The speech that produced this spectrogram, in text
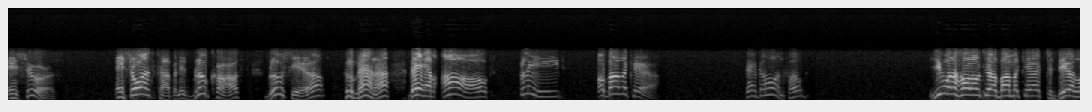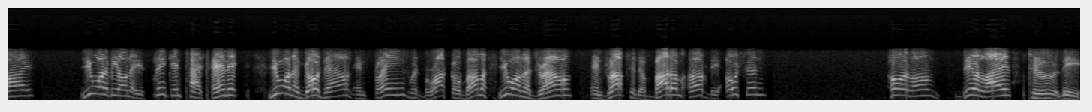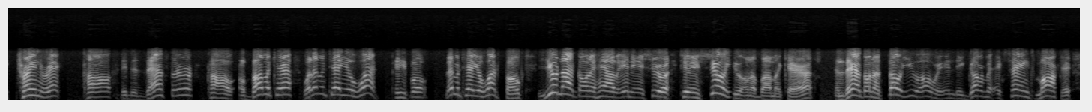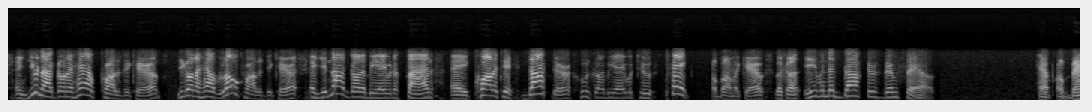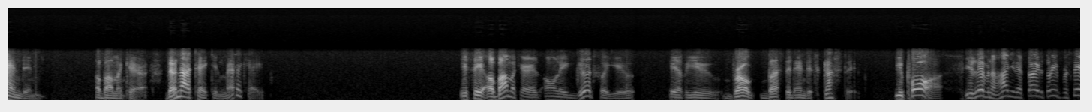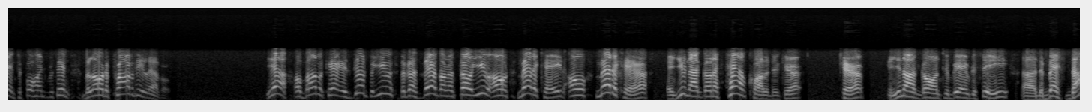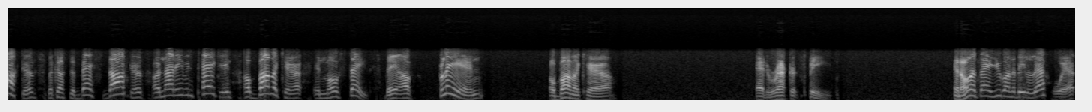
insurers, insurance companies, Blue Cross, Blue Shield, Humana, they have all Obamacare. They're gone, folks. You want to hold on to Obamacare to dear life? You want to be on a sinking Titanic? You want to go down in flames with Barack Obama? You want to drown and drop to the bottom of the ocean? Hold on dear life to the train wreck called the disaster called Obamacare? Well, let me tell you what, people. Let me tell you what, folks. You're not going to have any insurer to insure you on Obamacare and they're going to throw you over in the government exchange market, and you're not going to have quality care. You're going to have low quality care, and you're not going to be able to find a quality doctor who's going to be able to take Obamacare because even the doctors themselves have abandoned Obamacare. They're not taking Medicaid. You see, Obamacare is only good for you if you broke, busted, and disgusted. You poor. You're living 133% to 400% below the poverty level. Yeah, Obamacare is good for you because they're going to throw you on Medicaid, on Medicare, and you're not going to have quality care, care, and you're not going to be able to see uh, the best doctors because the best doctors are not even taking Obamacare in most states. They are fleeing Obamacare at record speed. And the only thing you're going to be left with,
